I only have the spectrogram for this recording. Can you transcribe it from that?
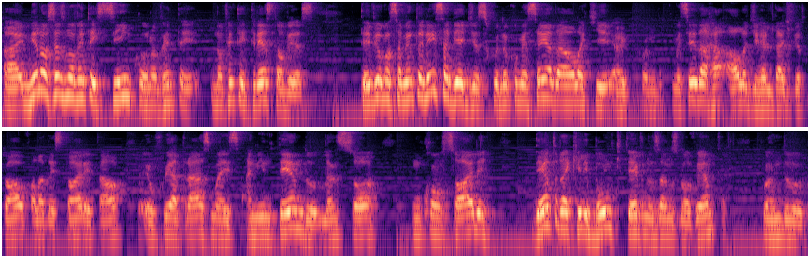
Ah, em 1995, ou 93 talvez, teve o um lançamento, eu nem sabia disso. Quando eu comecei a dar aula aqui, eh, quando comecei a dar aula de realidade virtual, falar da história e tal, eu fui atrás, mas a Nintendo lançou um console dentro daquele boom que teve nos anos 90, quando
